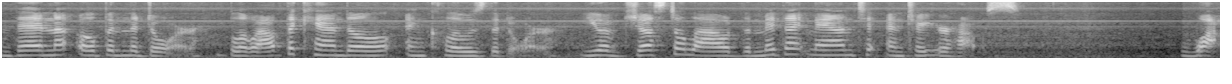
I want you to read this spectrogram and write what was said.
Then open the door, blow out the candle, and close the door. You have just allowed the Midnight Man to enter your house. Why?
